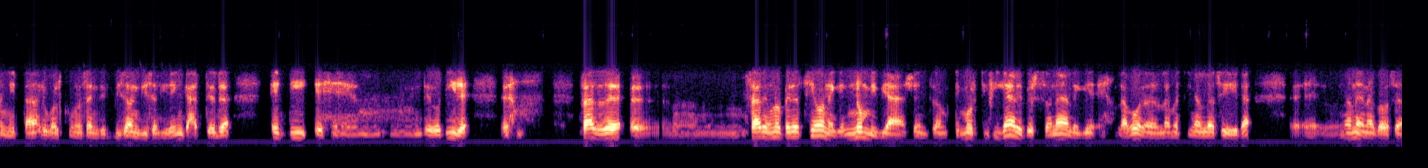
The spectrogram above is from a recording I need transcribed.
ogni tanto qualcuno sente il bisogno di salire in cattedra e di, eh, devo dire, eh, far, eh, fare un'operazione che non mi piace, insomma, che mortificare personale che lavora dalla mattina alla sera eh, non è una cosa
